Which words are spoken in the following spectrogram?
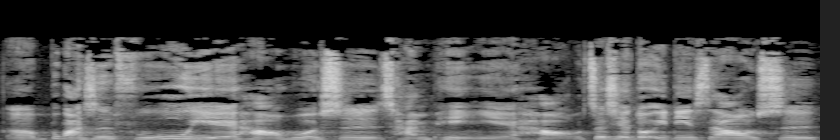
呃，不管是服务也好，或是产品也好，这些都一定是要是。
